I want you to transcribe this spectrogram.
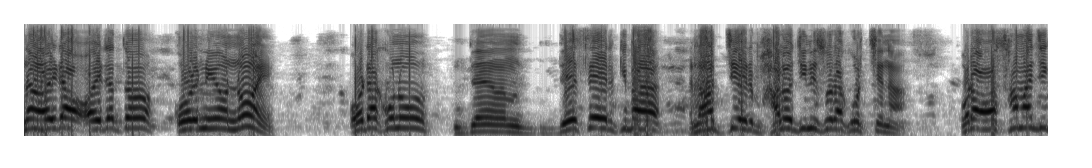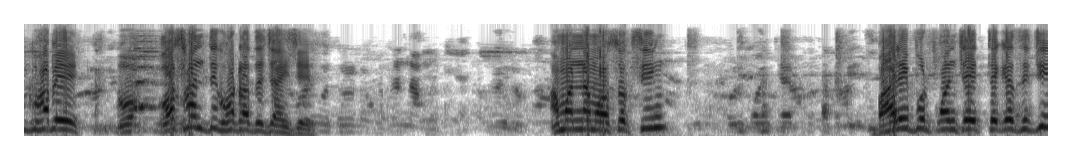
না, ওইটা ওইটা তো করণীয় নয়। ওটা কোনো দেশের কিংবা রাজ্যের ভালো জিনিস ওরা করছে না। ওরা অসামাজিক ভাবে অশান্তি ঘটাতে চাইছে। আমার নাম অশোক সিং। বালিপুর পঞ্চায়েত থেকে এসেছি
